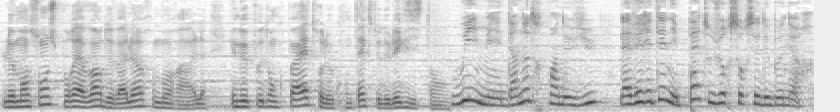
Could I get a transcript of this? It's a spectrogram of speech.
le mensonge pourrait avoir de valeur morale et ne peut donc pas être le contexte de l'existence. Oui, mais d'un autre point de vue, la vérité n'est pas toujours source de bonheur.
